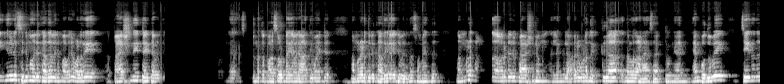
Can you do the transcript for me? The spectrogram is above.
ഇങ്ങനെ ഒരു സിനിമ ഒരു കഥ വരുമ്പോൾ അവരെ വളരെ പാഷനേറ്റ് ആയിട്ട് അവർ പാസ് ഔട്ടായി അവർ ആദ്യമായിട്ട് നമ്മുടെ അടുത്തൊരു കഥയായിട്ട് വരുന്ന സമയത്ത് നമ്മൾ കാണുന്നത് അവരുടെ ഒരു പാഷനും അല്ലെങ്കിൽ അവരെ കൂടെ നിൽക്കുക എന്നുള്ളതാണ് ആസ് ആക്ടർ ഞാൻ ഞാൻ പൊതുവേ ചെയ്യുന്നത്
